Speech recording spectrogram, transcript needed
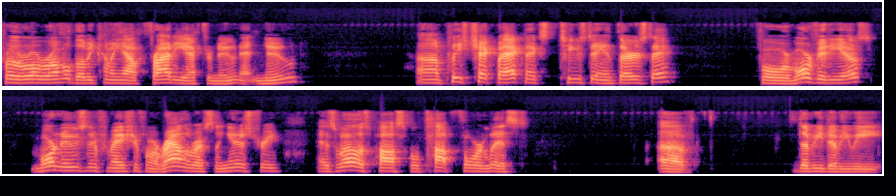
for the Royal Rumble. They'll be coming out Friday afternoon at noon. Um, please check back next Tuesday and Thursday for more videos, more news and information from around the wrestling industry, as well as possible top four lists of WWE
